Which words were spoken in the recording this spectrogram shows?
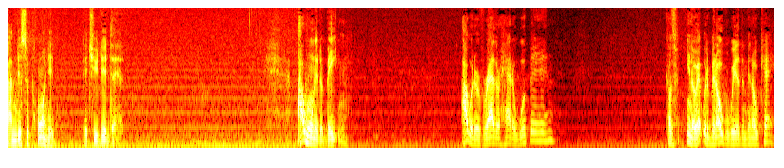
I'm disappointed that you did that. I wanted a beating. I would have rather had a whooping because, you know, it would have been over with and been okay.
